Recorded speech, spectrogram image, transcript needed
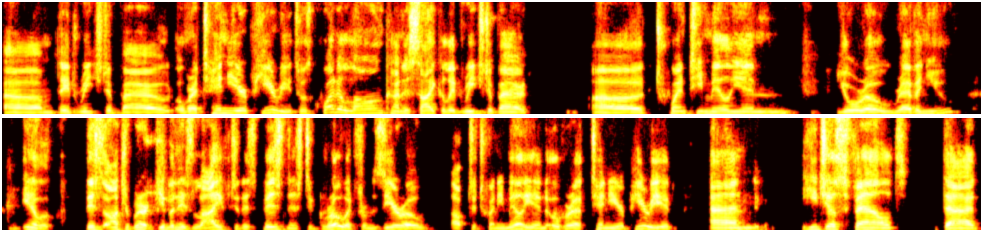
Um, they'd reached about over a ten year period, so it was quite a long kind of cycle. They'd reached about uh, twenty million euro revenue. You know, this entrepreneur given his life to this business to grow it from zero up to 20 million over a 10 year period and he just felt that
